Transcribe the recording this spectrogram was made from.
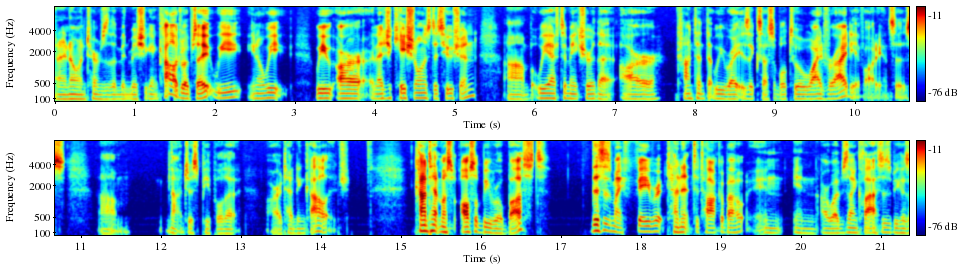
And I know in terms of the Mid Michigan College website, we you know we we are an educational institution, um, but we have to make sure that our content that we write is accessible to a wide variety of audiences, um, not just people that are attending college. Content must also be robust. This is my favorite tenet to talk about in, in our web design classes because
